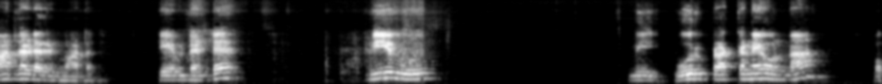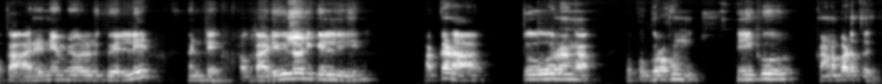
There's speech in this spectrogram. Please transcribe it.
మాట్లాడారనమాట ఏమిటంటే నీవు మీ ఊరు ప్రక్కనే ఉన్న ఒక అరణ్యంలోకి వెళ్ళి అంటే ఒక అడవిలోనికి వెళ్ళి అక్కడ దూరంగా ఒక గృహము నీకు కనబడుతుంది.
